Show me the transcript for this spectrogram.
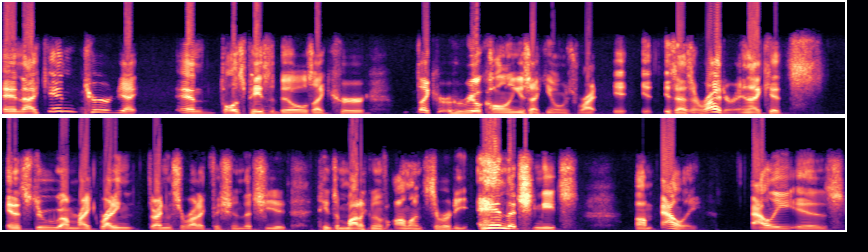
and like in her yeah and all this pays the bills like her like her, her real calling is like you know is right it, it is as a writer and like it's and it's through um like writing writing this erotic fiction that she attains a modicum of online celebrity and that she meets um Allie. Allie is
